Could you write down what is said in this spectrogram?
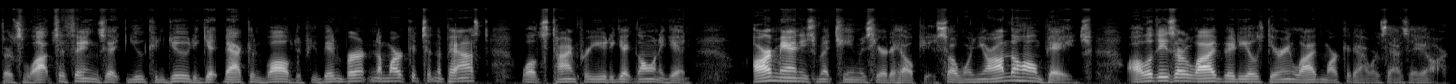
There's lots of things that you can do to get back involved. If you've been burnt in the markets in the past, well, it's time for you to get going again. Our management team is here to help you. So when you're on the home page, all of these are live videos during live market hours as they are.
